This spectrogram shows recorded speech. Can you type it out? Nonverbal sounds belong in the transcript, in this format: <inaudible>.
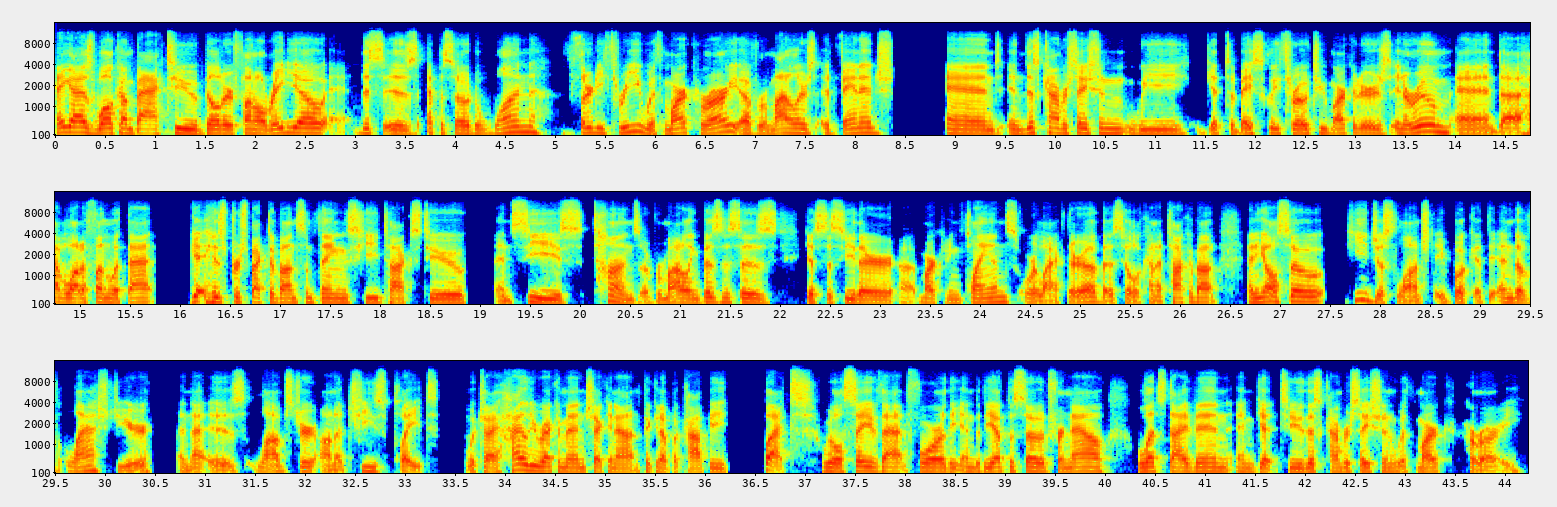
Hey guys, welcome back to Builder Funnel Radio. This is episode 133 with Mark Harari of Remodelers Advantage. And in this conversation, we get to basically throw two marketers in a room and uh, have a lot of fun with that. Get his perspective on some things. He talks to and sees tons of remodeling businesses, gets to see their uh, marketing plans or lack thereof, as he'll kind of talk about. And he also he just launched a book at the end of last year, and that is Lobster on a Cheese Plate, which I highly recommend checking out and picking up a copy. But we'll save that for the end of the episode. For now, let's dive in and get to this conversation with Mark Harari.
